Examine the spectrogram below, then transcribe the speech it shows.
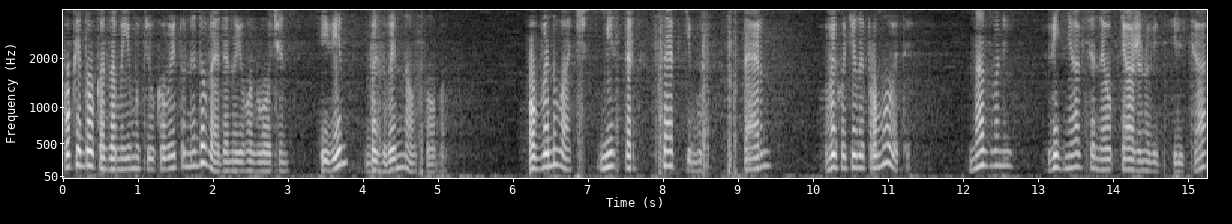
поки доказами йому цілковито не доведено його злочин, і він безвинна особа. Обвинувач, містер Септімус Стерн, ви хотіли промовити? Названий віднявся необтяжено від стільця.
